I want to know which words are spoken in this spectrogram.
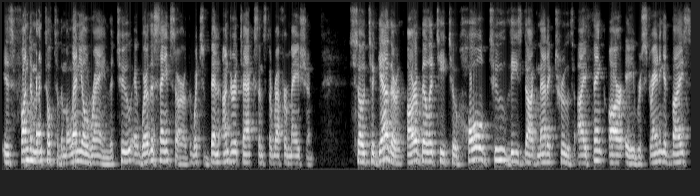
is fundamental to the millennial reign, the two where the saints are, which have been under attack since the Reformation. So, together, our ability to hold to these dogmatic truths, I think, are a restraining advice,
